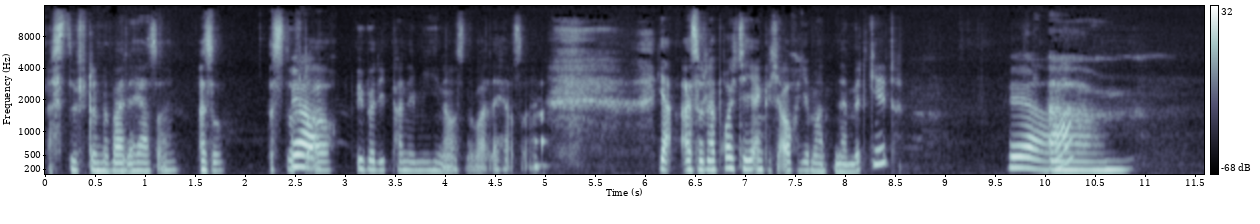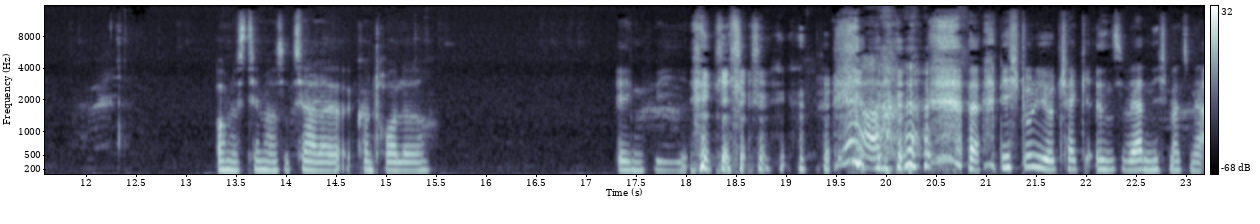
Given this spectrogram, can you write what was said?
es dürfte eine Weile her sein. Also es dürfte Ja. auch über die Pandemie hinaus eine Weile her sein. Ja, also da bräuchte ich eigentlich auch jemanden, der mitgeht. Ja. Ähm, um das Thema soziale Kontrolle irgendwie. ja. Die Studio-Check-ins werden nicht mal mehr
